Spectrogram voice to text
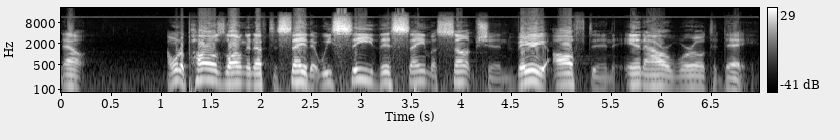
Now, I want to pause long enough to say that we see this same assumption very often in our world today.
